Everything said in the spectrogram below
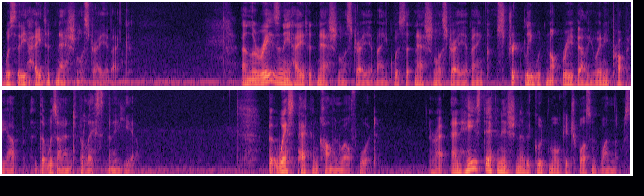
was that he hated National Australia Bank. And the reason he hated National Australia Bank was that National Australia Bank strictly would not revalue any property up that was owned for less than a year. But Westpac and Commonwealth would. Right? And his definition of a good mortgage wasn't one that was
